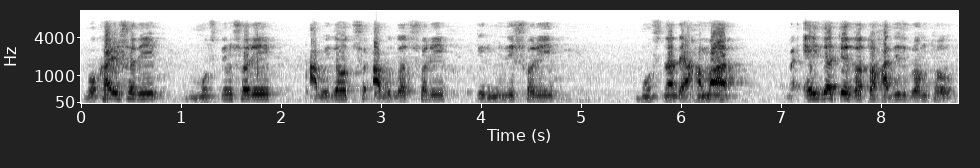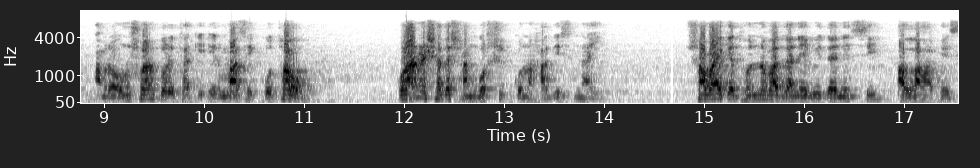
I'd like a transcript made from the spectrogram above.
বোখারি শরীফ, মুসলিম শরীফ আবিদত আবুদত শরীফ, তিরমিজি শরীফ, মুসনাদে আহমাদ বা এই জাতীয় যত হাদিস গ্রন্থ আমরা অনুসরণ করে থাকি, এর মাঝে কোথাও কোরআনের সাথে সাংঘর্ষিক কোনো হাদিস নাই। সবাইকে ধন্যবাদ জানিয়ে বিদায় নিচ্ছি। আল্লাহ হাফেজ।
